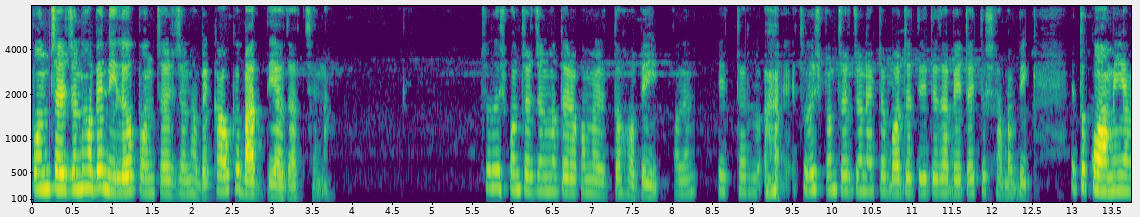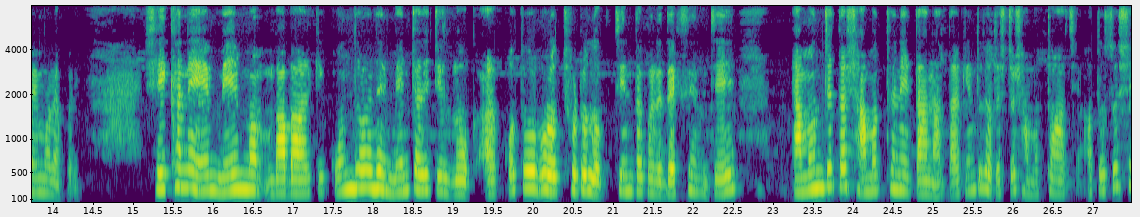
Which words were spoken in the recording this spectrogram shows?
পঞ্চাশ জন হবে, নিলেও পঞ্চাশ জন হবে, কাউকে বাদ দেওয়া যাচ্ছে না। চল্লিশ পঞ্চাশ জন মতো এরকমের তো হবেই, বলেন। এটা চল্লিশ পঞ্চাশ জন একটা বরযাত্রীতে যাবে, এটাই তো স্বাভাবিক। এ তো কমই আমি মনে করি। সেইখানে মেয়ের বাবা আর কি কোন ধরনের মেন্টালিটির লোক আর কত বড় ছোট লোক চিন্তা করে দেখছেন যে এমন যে তার সামর্থ্য নেই তা না, তার কিন্তু যথেষ্ট সামর্থ্য আছে, অথচ সে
